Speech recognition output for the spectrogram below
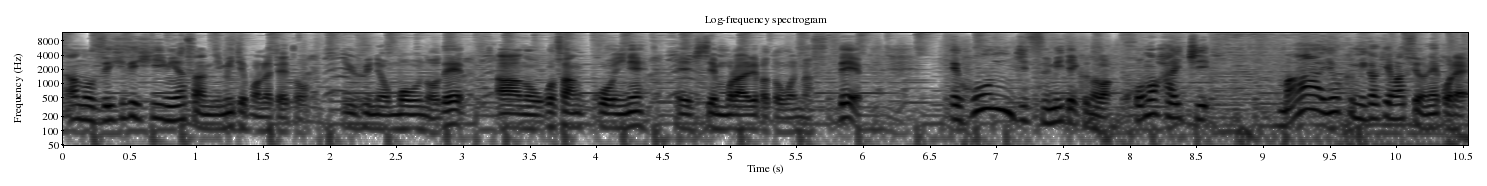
あのぜひぜひ皆さんに見てもらいたいというふうに思うので、あのご参考にね、えしてもらえればと思います。で、え本日見ていくのはこの配置。まあよく見かけますよね、これ。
